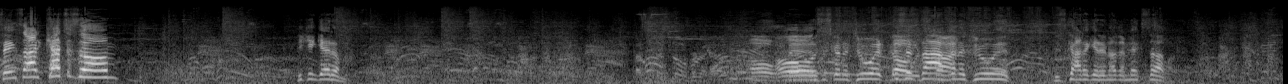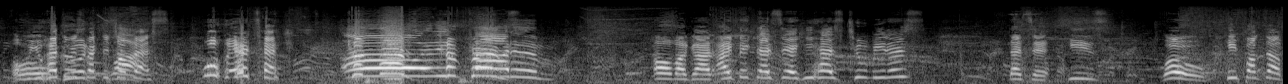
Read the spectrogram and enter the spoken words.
Same side catches him. He can get him. Oh, Oh, is this gonna do it? No, this is not, not. gonna do it. He's gotta get another mix up. oh, you have to oh, respect the block. jump S. Whoa, air tech. Oh, and he Confirmed. got him. Oh my god, I think that's it. He has two meters. That's it. He's. Whoa, he fucked up.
